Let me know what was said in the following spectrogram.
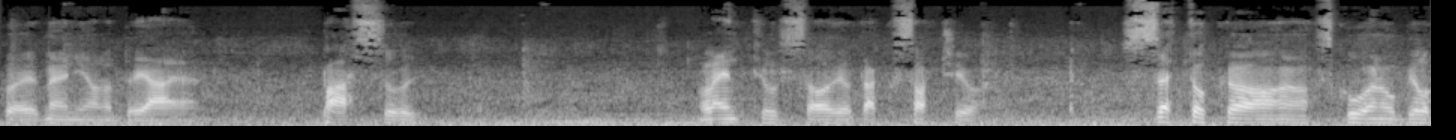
koje je meni ono do jaja. Pasulj. Lentil sovi, tako sočivo. Sve to kao ono, skuvano u bilo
